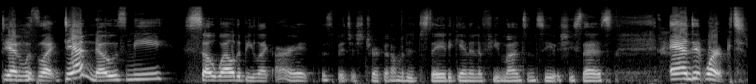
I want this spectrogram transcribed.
Dan was like, Dan knows me so well to be like, all right, this bitch is tripping. I'm going to say it again in a few months and see what she says. And it worked.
